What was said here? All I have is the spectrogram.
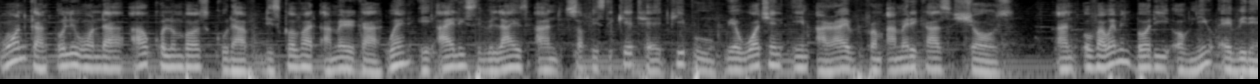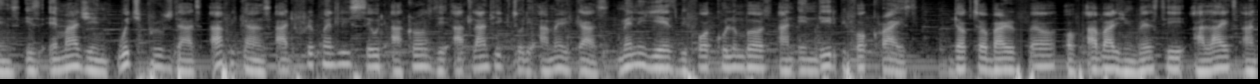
One can only wonder how Columbus could have discovered America when a highly civilized and sophisticated people were watching him arrive from America's shores. An overwhelming body of new evidence is emerging which proves that Africans had frequently sailed across the Atlantic to the Americas many years before Columbus and indeed before Christ. Dr. Barry Fell of Harvard University highlights an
